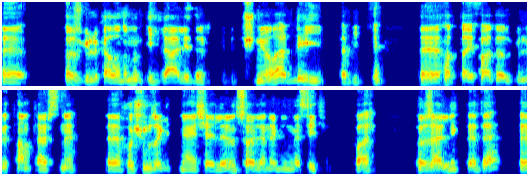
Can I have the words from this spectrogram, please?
e, özgürlük alanımın ihlalidir gibi düşünüyorlar. Değil tabii ki. E, hatta ifade özgürlüğü tam tersine e, hoşumuza gitmeyen şeylerin söylenebilmesi için var. Özellikle de e,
